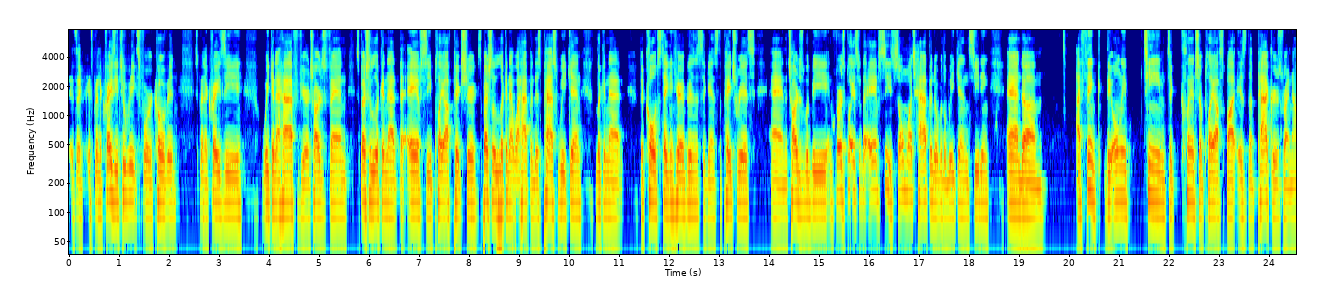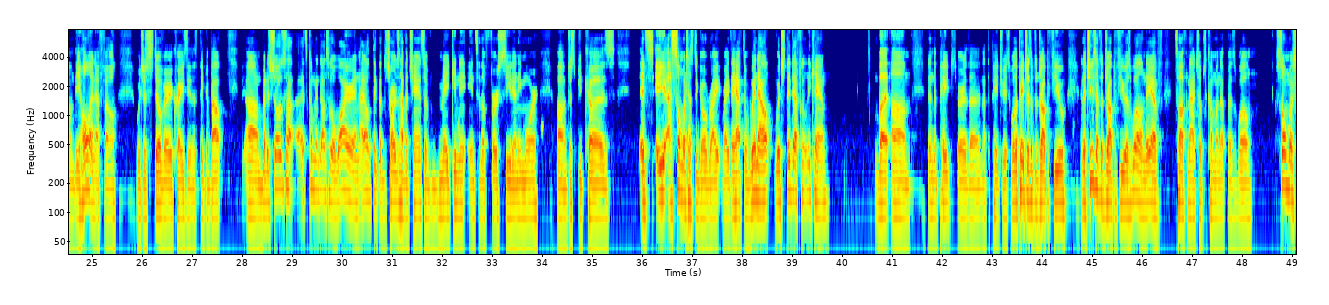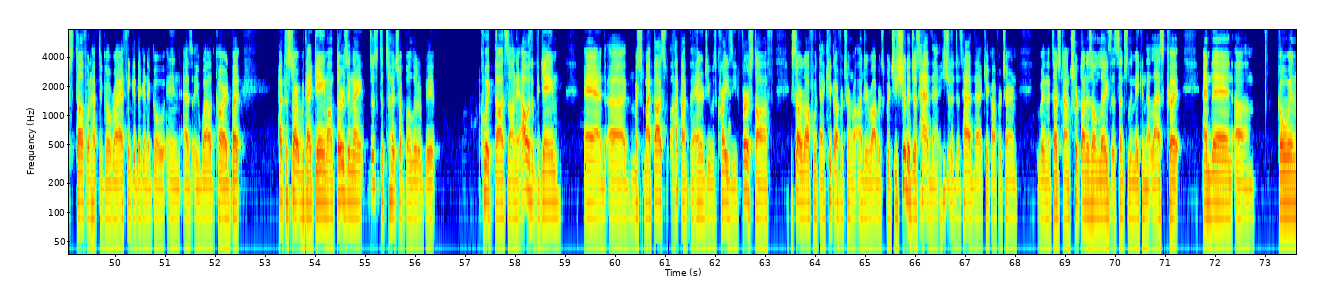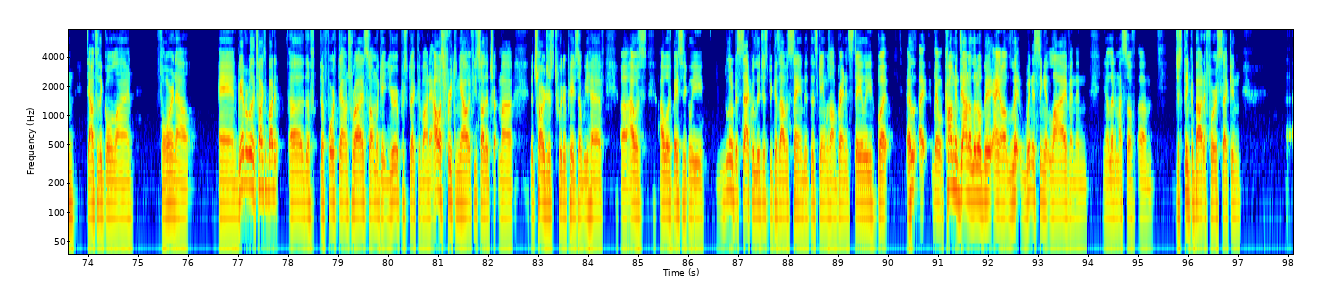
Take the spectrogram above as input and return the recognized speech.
it's a it's been a crazy two weeks for COVID. It's been a crazy week and a half if you're a Chargers fan, especially looking at the AFC playoff picture, especially looking at what happened this past weekend, looking at the Colts taking care of business against the Patriots, and the Chargers would be in first place with the AFC. So much happened over the weekend seeding, and um, I think the only team to clinch a playoff spot is the Packers right now in the whole NFL, which is still very crazy to think about. Um, but it shows how it's coming down to the wire, and I don't think that the Chargers have a chance of making it into the first seed anymore, um, just because it's it, so much has to go right. Right, they have to win out, which they definitely can. But um, then the page or the not the Patriots. Well, the Patriots have to drop a few, and the Chiefs have to drop a few as well, and they have tough matchups coming up as well so much stuff would have to go right. I think they're going to go in as a wild card, but have to start with that game on Thursday night just to touch up a little bit. Quick thoughts on it. I was at the game and uh, my thoughts, I thought the energy was crazy. First off, it started off with that kickoff return with Andre Roberts, which he should have just had that. He should have just had that kickoff return when the touchdown tripped on his own legs, essentially making that last cut. And then um, going down to the goal line, four and out, and we haven't really talked about it, uh, the the fourth down tries. So I'm gonna get your perspective on it. I was freaking out. If you saw the my the Chargers Twitter page that we have, uh, I was I was basically a little bit sacrilegious because I was saying that this game was on Brandon Staley, but I, I, they were calming down a little bit. You know lit, witnessing it live and then you know letting myself um, just think about it for a second.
